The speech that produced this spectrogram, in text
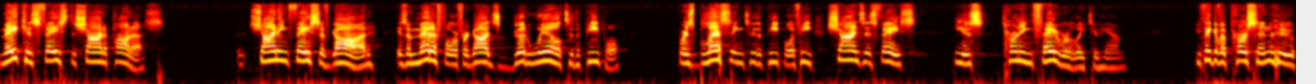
Make his face to shine upon us. The shining face of God is a metaphor for God's goodwill to the people for his blessing to the people. If he shines his face, he is turning favorably to him. If you think of a person who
